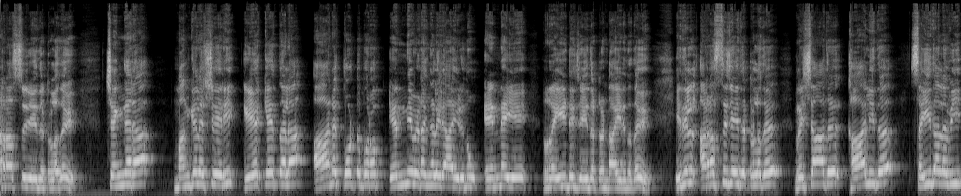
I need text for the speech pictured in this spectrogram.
അറസ്റ്റ് ചെയ്തിട്ടുള്ളത്. ചെങ്ങര മംഗലശ്ശേരി കിഴക്കേത്തല ആനക്കോട്ടുപുറം എന്നിവിടങ്ങളിലായിരുന്നു എൻ ഐ എ റെയ്ഡ് ചെയ്തിട്ടുണ്ടായിരുന്നത്. ഇതിൽ അറസ്റ്റ് ചെയ്തിട്ടുള്ളത് റിഷാദ് ഖാലിദ് സൈദലവി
